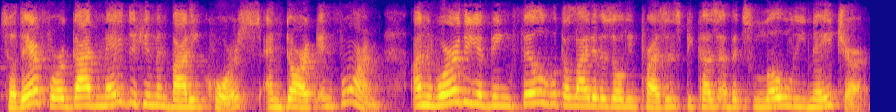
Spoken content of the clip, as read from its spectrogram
So therefore, God made the human body coarse and dark in form, unworthy of being filled with the light of his holy presence because of its lowly nature.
